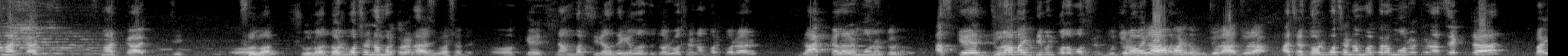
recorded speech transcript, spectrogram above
smart card smart card ষোলো। ষোলো। দশ বছর নাম্বার করা না? দশ বছরের। ওকে নাম্বার সিরিয়াল দেখে বলতে দশ বছর নাম্বার করার। ব্ল্যাক কালারের মনোটন আজকে জোড়া বাইক দিবেন কত বছর জোড়া বাইক জোড়া জোড়া জোড়া। আচ্ছা দশ বছর নাম্বার করা মনোটন আছে একটা। ভাই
